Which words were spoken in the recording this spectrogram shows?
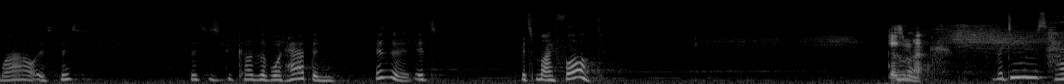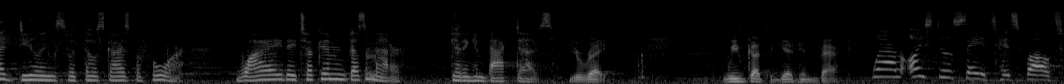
wow, is this, this is because of what happened, isn't it? It's, it's my fault. Doesn't Look, matter. Vadim's had dealings with those guys before. Why they took him doesn't matter. Getting him back does. You're right. We've got to get him back. Well, I still say it's his fault.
